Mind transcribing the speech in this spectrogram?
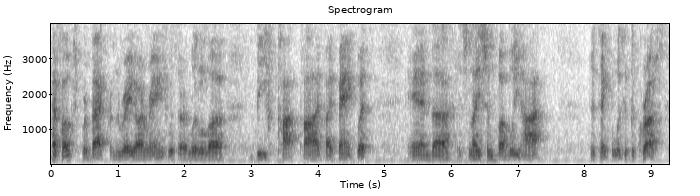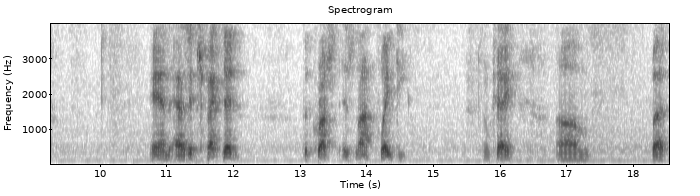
Hi folks, we're back from the radar range with our little uh, beef pot pie by Banquet, and uh, it's nice and bubbly hot Gonna take a look at the crust. And as expected, the crust is not flaky. Okay? Um, but,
